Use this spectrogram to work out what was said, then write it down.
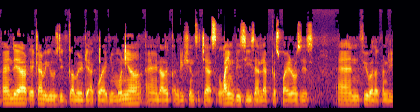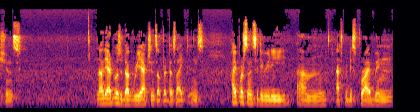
and they, are, they can be used in community acquired pneumonia and other conditions such as Lyme disease and leptospirosis and few other conditions. Now the adverse drug reactions of tetracyclines hypersensitivity um, as we described in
